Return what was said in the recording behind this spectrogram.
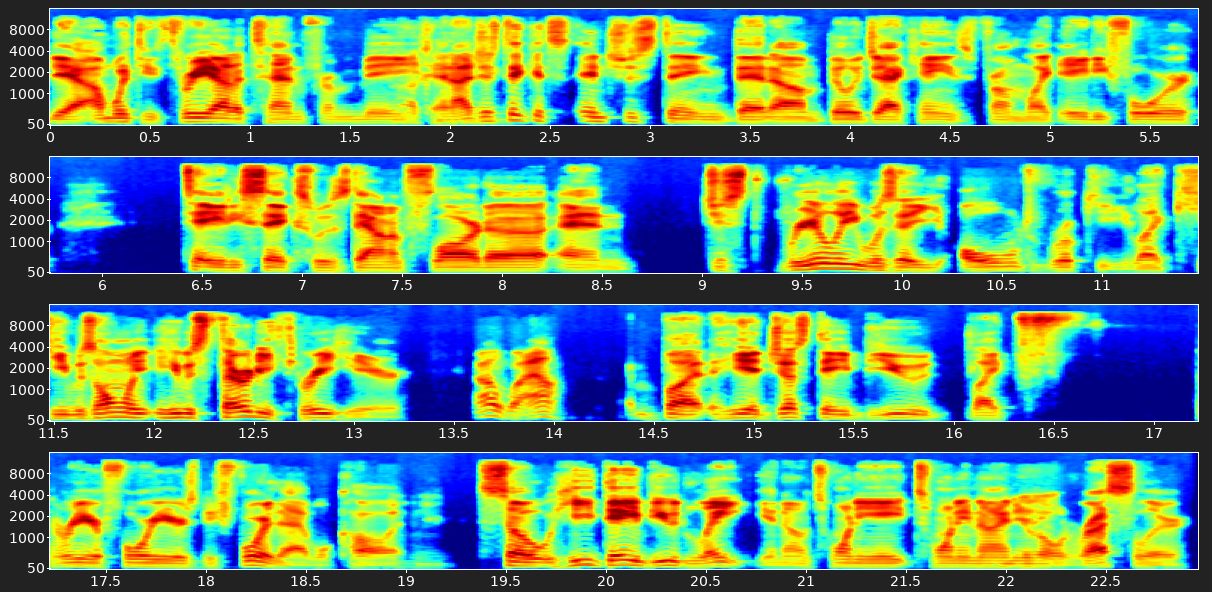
Yeah, I'm with you. Three out of ten from me, Okay, and I just think it's interesting that um Billy Jack Haynes from like '84 to '86 was down in Florida and just really was a old rookie. Like he was only he was 33 here, Oh wow. but he had just debuted like three or four years before that. We'll call it. Mhm. So he debuted late, you know, 28, 29 year old wrestler,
